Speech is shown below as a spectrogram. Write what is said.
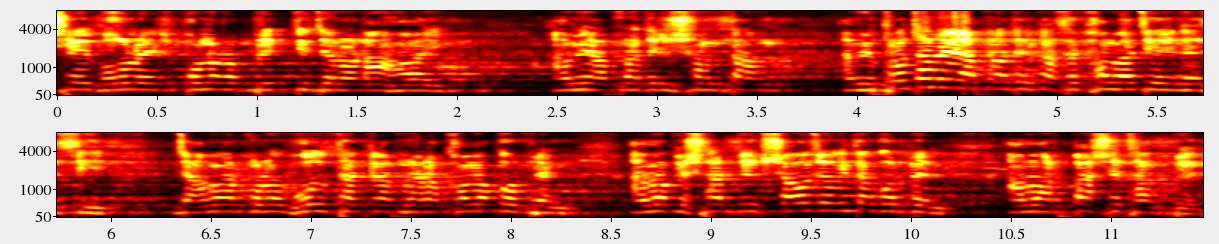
সেই ভুলের পুনরাবৃত্তি যেন না হয়। আমি আপনাদেরই সন্তান। আমি প্রথমে আপনাদের কাছে ক্ষমা চেয়ে এনেছি যে আমার কোনো ভুল থাকলে আপনারা ক্ষমা করবেন, আমাকে সার্বিক সহযোগিতা করবেন, আমার পাশে থাকবেন,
